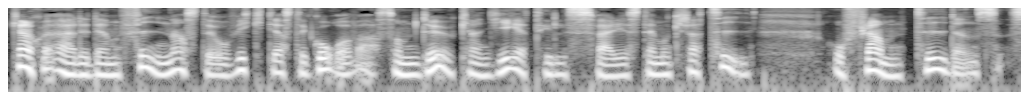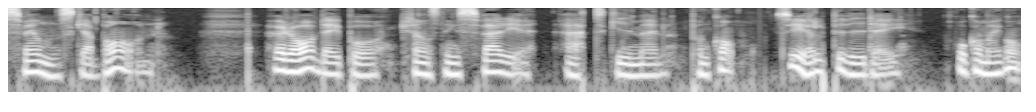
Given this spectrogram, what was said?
Kanske är det den finaste och viktigaste gåva som du kan ge till Sveriges demokrati och framtidens svenska barn. Hör av dig på granskningssverige.gmail.com så hjälper vi dig att komma igång.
